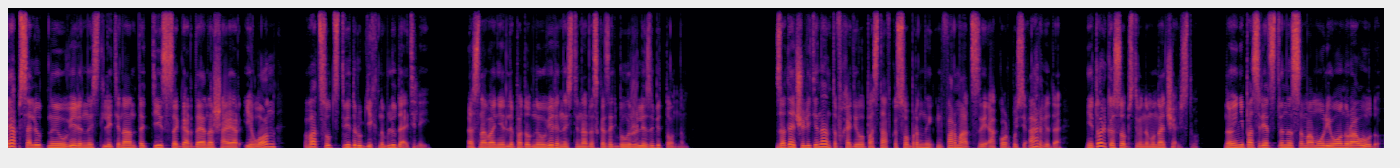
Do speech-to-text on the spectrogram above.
и абсолютная уверенность лейтенанта Тисса Гардена Шаэр Илон в отсутствии других наблюдателей. Основание для подобной уверенности, надо сказать, было железобетонным – задачу лейтенанта входила поставка собранной информации о корпусе Арвида не только собственному начальству, но и непосредственно самому Риону Рауду.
